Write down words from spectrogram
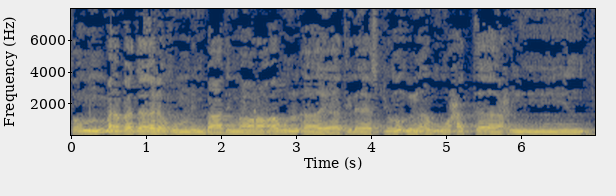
ثم بدا لهم من بعد ما رأوا الآيات ليسجننه حتى حين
